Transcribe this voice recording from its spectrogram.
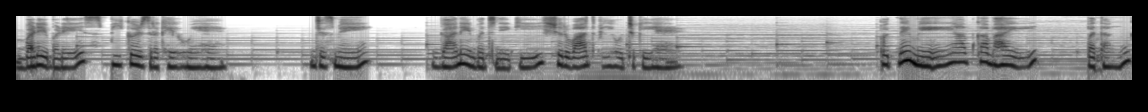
बड़े बड़े स्पीकर्स रखे हुए हैं, जिसमें गाने बजने की शुरुआत भी हो चुकी है। उतने में आपका भाई पतंग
